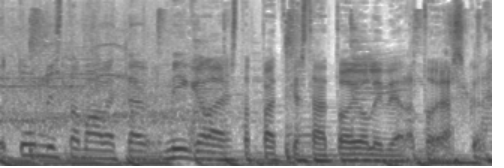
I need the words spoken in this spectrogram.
o- tunnistamaan, että minkälaisesta pätkästä toi oli vielä toi äsken?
